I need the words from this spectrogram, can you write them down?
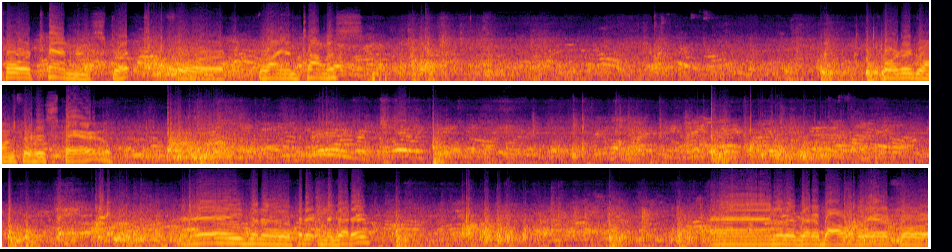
4-10 split for Ryan Thomas. Porter going for his spare. he's going to put it in the gutter. And another gutter ball over there for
